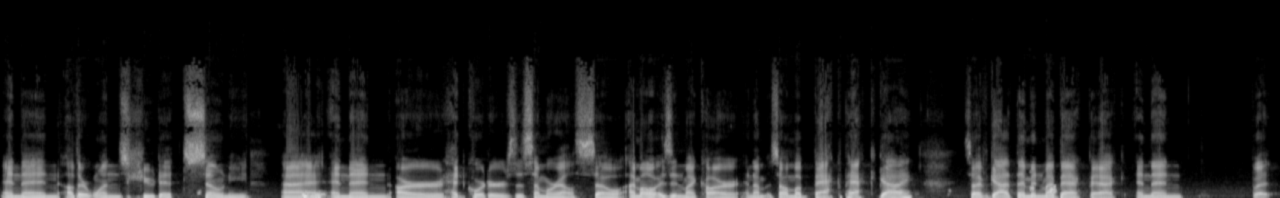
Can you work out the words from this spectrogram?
and then other ones shoot at Sony. Uh, mm-hmm. and then our headquarters is somewhere else. So I'm always in my car, and I'm so I'm a backpack guy. So I've got them in my backpack, and then but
